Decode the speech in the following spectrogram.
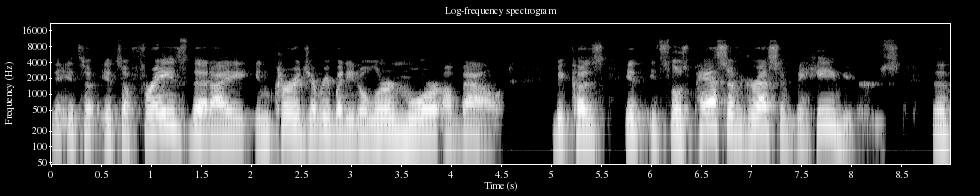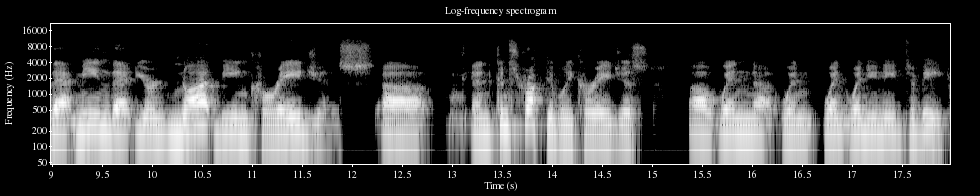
it's a it's a phrase that I encourage everybody to learn more about because it, it's those passive aggressive behaviors that mean that you're not being courageous uh, and constructively courageous uh, when uh, when when when you need to be.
